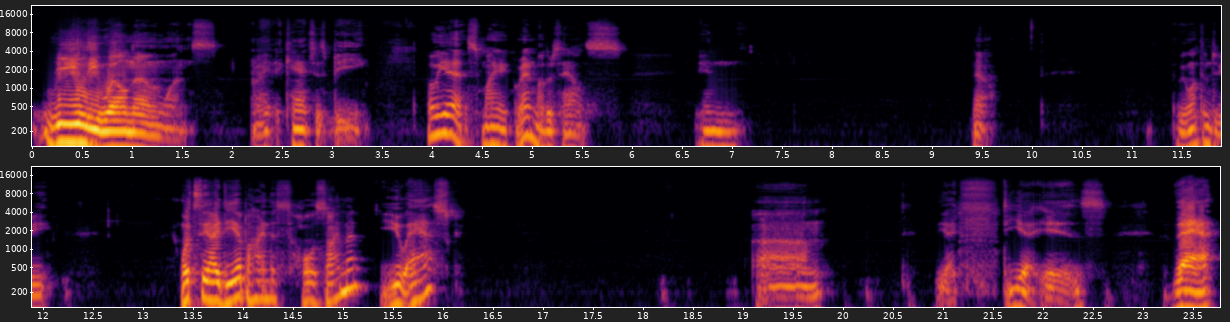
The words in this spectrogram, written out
really well known ones right? It can't just be, oh yes, my grandmother's house in. No. We want them to be. What's the idea behind this whole assignment? You ask. Um, the idea is that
